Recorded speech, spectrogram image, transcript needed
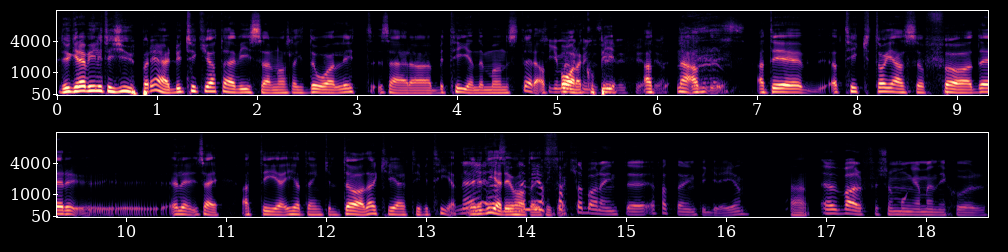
du gräver ju lite djupare här. Du tycker ju att det här visar någon slags dåligt så här, uh, beteendemönster. Att Tycker bara kopiera... Att, nej, att, att, det, att TikTok alltså föder, eh, eller så här, att det helt enkelt dödar kreativitet. är det det alltså, du nej, hatar i jag TikTok? fattar bara inte, jag fattar inte grejen. Ja. Eh, Varför så många människor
